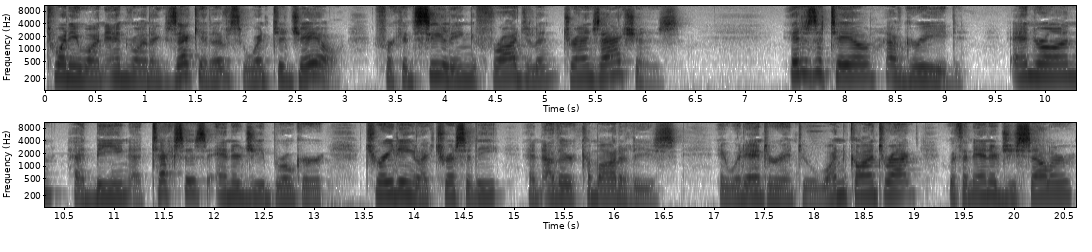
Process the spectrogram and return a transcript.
21 Enron executives went to jail for concealing fraudulent transactions. It is a tale of greed. Enron had been a Texas energy broker trading electricity and other commodities. It would enter into one contract with an energy seller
